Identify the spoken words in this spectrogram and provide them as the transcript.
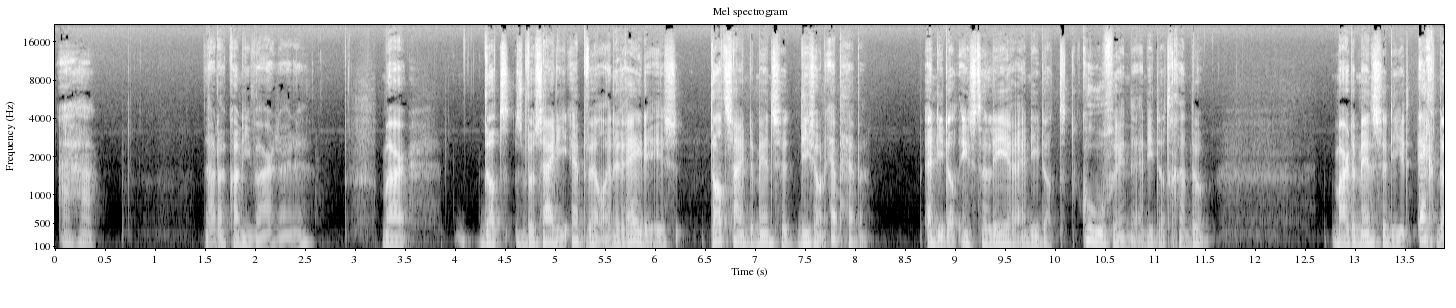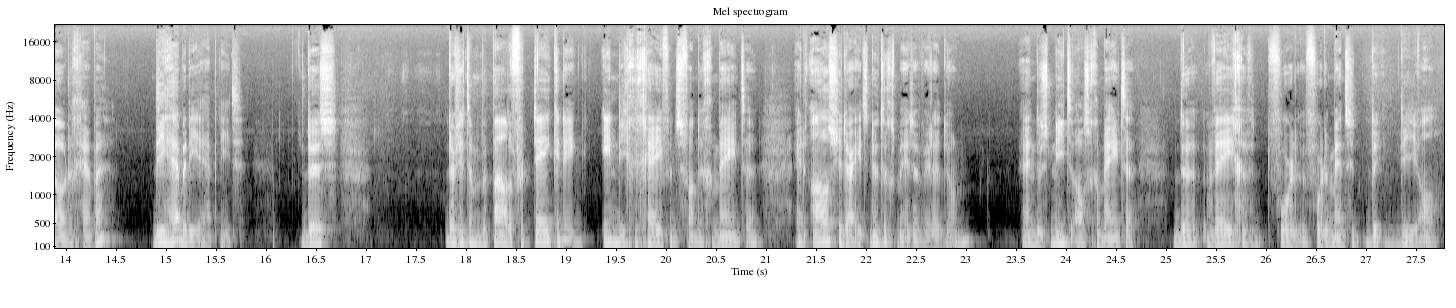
Aha. Nou, dat kan niet waar zijn, hè? Maar dat zei die app wel. En de reden is, dat zijn de mensen die zo'n app hebben. En die dat installeren en die dat cool vinden en die dat gaan doen. Maar de mensen die het echt nodig hebben, die hebben die app niet. Dus er zit een bepaalde vertekening in die gegevens van de gemeente. En als je daar iets nuttigs mee zou willen doen, en dus niet als gemeente de wegen voor voor de mensen die, die al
